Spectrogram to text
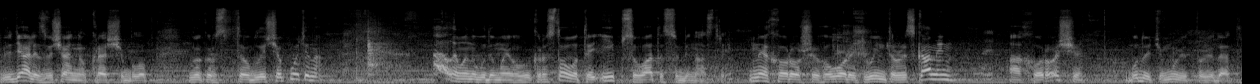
В ідеалі, звичайно, краще було б використати обличчя Путіна, але ми не будемо його використовувати і псувати собі настрій. Нехороший говорить Winter is coming, а хороші будуть йому відповідати.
